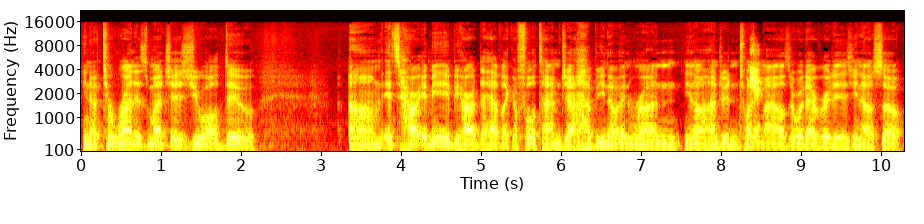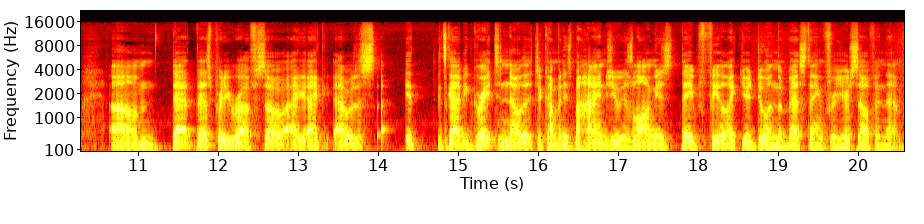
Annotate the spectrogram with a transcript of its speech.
you know to run as much as you all do um, it's hard. I mean, it'd be hard to have like a full time job, you know, and run, you know, 120 yeah. miles or whatever it is, you know. So um, that that's pretty rough. So I I, I would just it it's got to be great to know that your company's behind you as long as they feel like you're doing the best thing for yourself and them.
